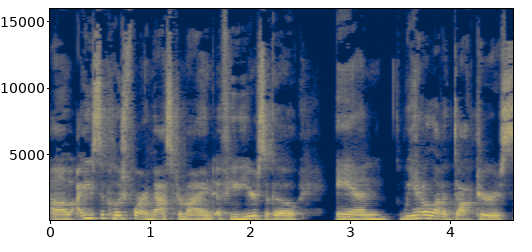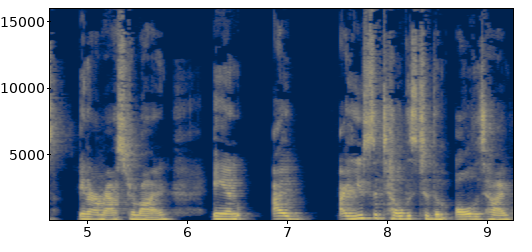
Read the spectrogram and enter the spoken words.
um, I used to coach for a mastermind a few years ago, and we had a lot of doctors in our mastermind. And I I used to tell this to them all the time.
